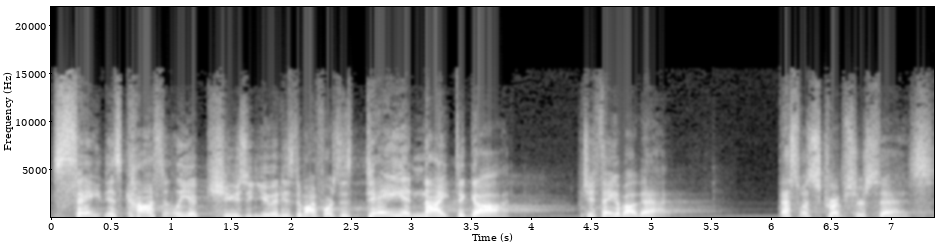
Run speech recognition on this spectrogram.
Satan is constantly accusing you, and his demonic forces day and night to God. What do you think about that? That's what Scripture says.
